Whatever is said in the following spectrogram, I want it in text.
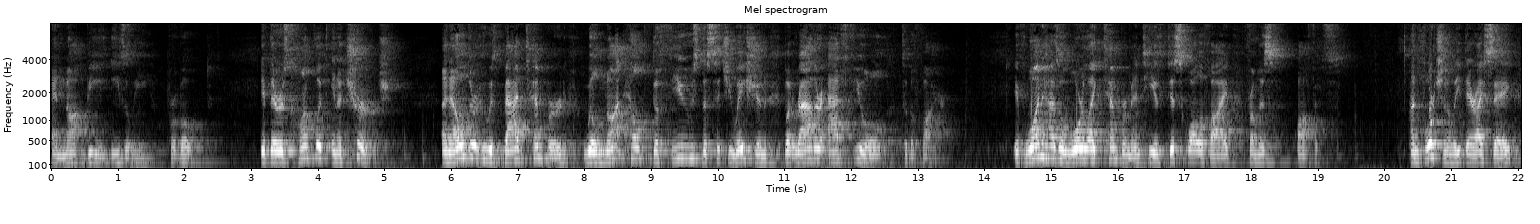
and not be easily provoked. If there is conflict in a church, an elder who is bad tempered will not help diffuse the situation, but rather add fuel to the fire. If one has a warlike temperament, he is disqualified from this office. Unfortunately, dare I say,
